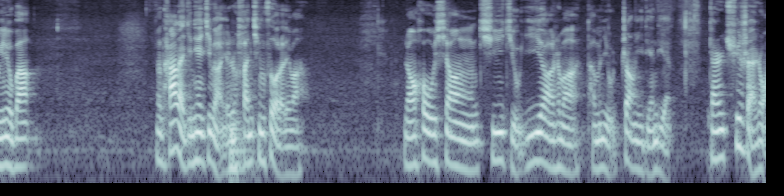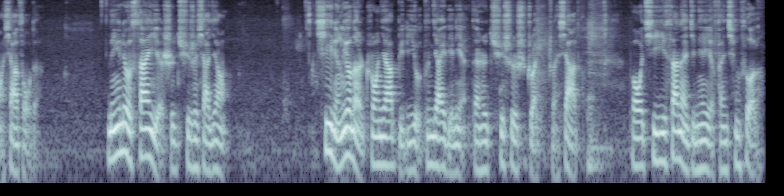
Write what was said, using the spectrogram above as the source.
五一六八，那它呢？今天基本上也是翻青色了，对吧？然后像七九一啊，是吧？他们有涨一点点，但是趋势还是往下走的。零一六三也是趋势下降。七零六呢，庄家比例有增加一点点，但是趋势是转转下的。包括七一三呢，今天也翻青色了。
